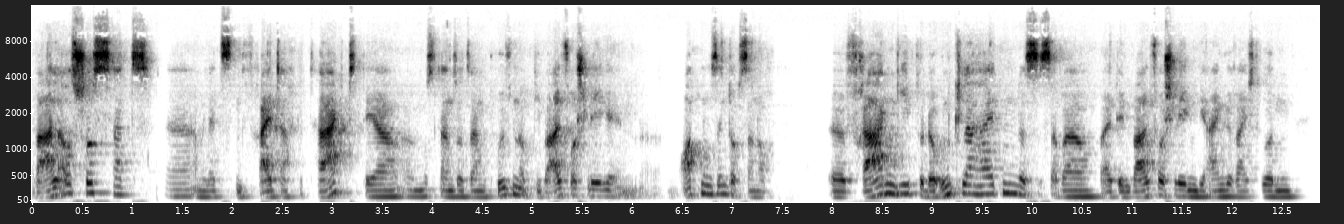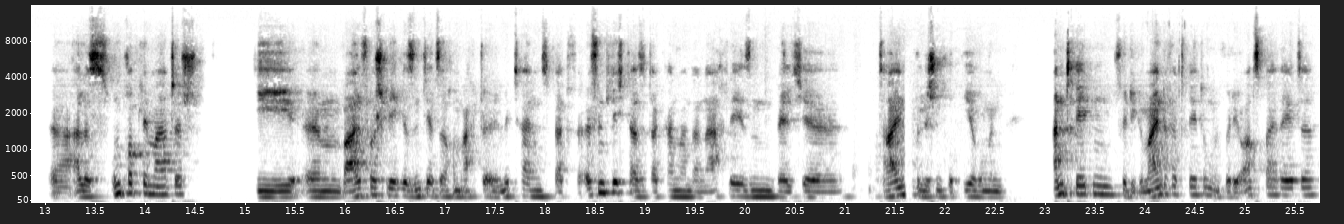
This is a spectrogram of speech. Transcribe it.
Wahlausschuss hat äh, am letzten Freitag getagt. Der äh, muss dann sozusagen prüfen, ob die Wahlvorschläge in, äh, in Ordnung sind, ob es da noch äh, Fragen gibt oder Unklarheiten. Das ist aber bei den Wahlvorschlägen, die eingereicht wurden, äh, alles unproblematisch. Die ähm, Wahlvorschläge sind jetzt auch im aktuellen Mitteilungsblatt veröffentlicht. Also da kann man dann nachlesen, welche Parteien, politischen Gruppierungen antreten für die Gemeindevertretung und für die Ortsbeiräte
